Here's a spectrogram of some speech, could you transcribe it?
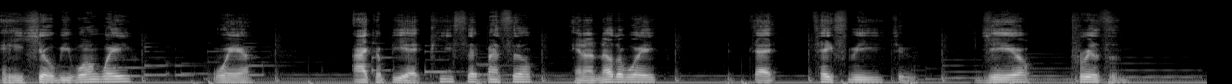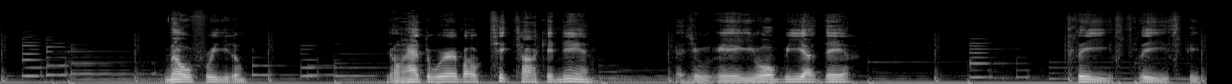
And he showed me one way where I could be at peace with myself and another way that takes me to jail, prison, no freedom. You don't have to worry about TikToking then, because you, you won't be out there. Please, please, people,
